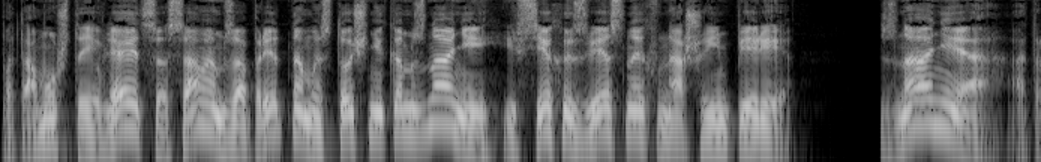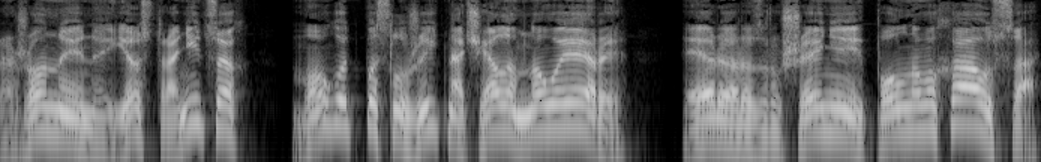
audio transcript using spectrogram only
потому что является самым запретным источником знаний из всех известных в нашей империи. Знания, отраженные на ее страницах, могут послужить началом новой эры, эры разрушения и полного хаоса,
